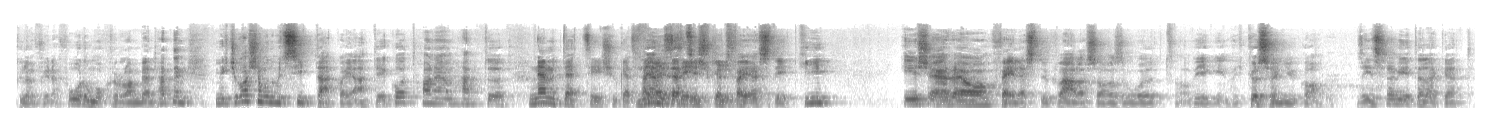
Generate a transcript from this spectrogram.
különféle fórumokról, amiben hát nem, még csak azt sem mondom, hogy szitták a játékot, hanem hát Nem tetszésüket nem fejezték tetszésüket ki. fejezték ki, és erre a fejlesztők válasza az volt a végén, hogy köszönjük az észrevételeket,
